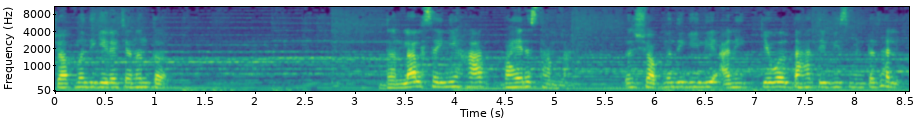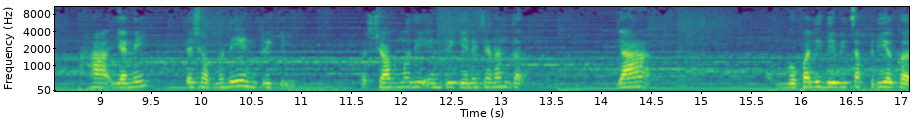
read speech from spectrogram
शॉपमध्ये गेल्याच्यानंतर धनलाल सैनी हा बाहेरच थांबला. तर शॉपमध्ये गेली आणि केवळ दहा ते वीस मिनटं झाली. हा याने त्या शॉपमध्ये एंट्री केली. तर शॉपमध्ये एंट्री केल्याच्यानंतर या गोपाली देवीचा प्रियकर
